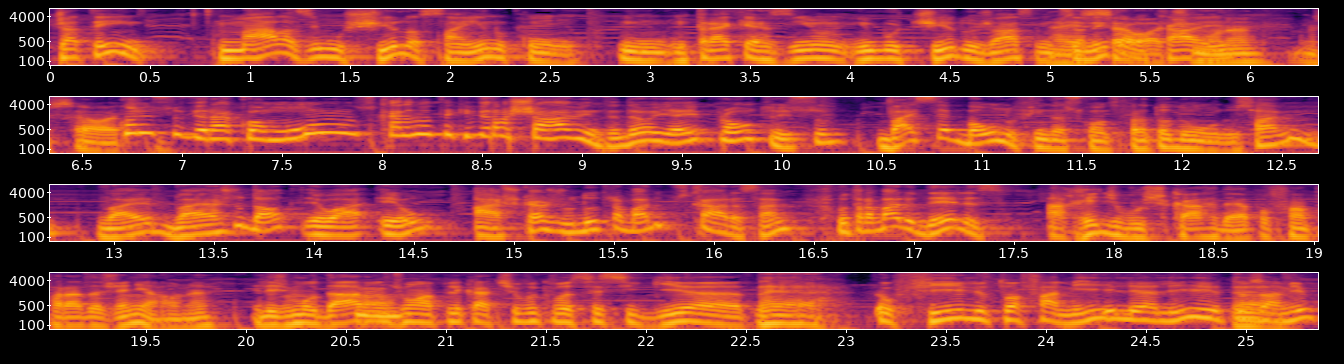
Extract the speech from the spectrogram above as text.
já tem malas e mochilas saindo com um, um trackerzinho embutido já, você não É, precisa nem isso é colocar ótimo, aí. né? Isso é ótimo. Quando isso virar comum, os caras vão ter que virar chave, entendeu? E aí pronto, isso vai ser bom no fim das contas pra todo mundo, sabe? Vai, vai ajudar. Eu, eu acho que ajuda o trabalho dos caras, sabe? O trabalho deles A rede buscar da Apple foi uma parada genial, né? Eles mudaram Hum. de um aplicativo que você seguia É. teu filho, tua família ali, teus É. amigos,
